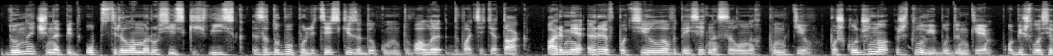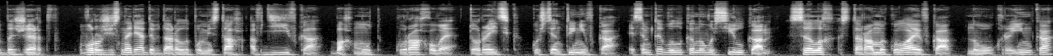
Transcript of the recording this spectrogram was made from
Донеччина під обстрілами російських військ. За добу поліцейські задокументували 20 атак. Армія РФ поцілила в 10 населених пунктів. Пошкоджено житлові будинки. Обійшлося без жертв. Ворожі снаряди вдарили по містах Авдіївка, Бахмут, Курахове, Торецьк, Костянтинівка, СМТ Велика Новосілка, селах Стара Миколаївка, Новоукраїнка,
